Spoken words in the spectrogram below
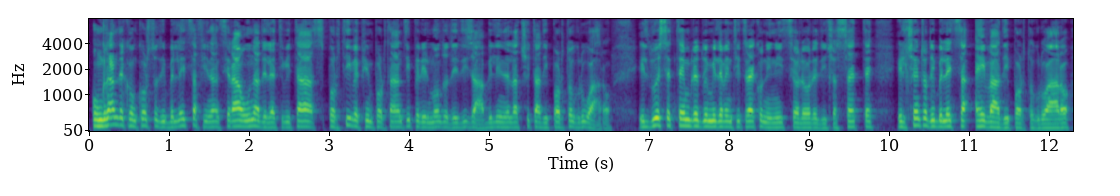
Un grande concorso di bellezza finanzierà una delle attività sportive più importanti per il mondo dei disabili nella città di Portogruaro. Il 2 settembre 2023, con inizio alle ore 17, il centro di bellezza Eva di Portogruaro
